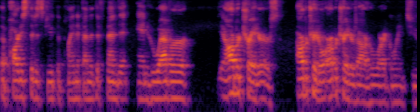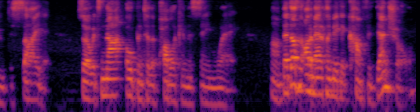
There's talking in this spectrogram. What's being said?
the parties to dispute, the plaintiff and the defendant, and whoever the arbitrators arbitrator or arbitrators are who are going to decide it. So it's not open to the public in the same way. Um, that doesn't automatically make it confidential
